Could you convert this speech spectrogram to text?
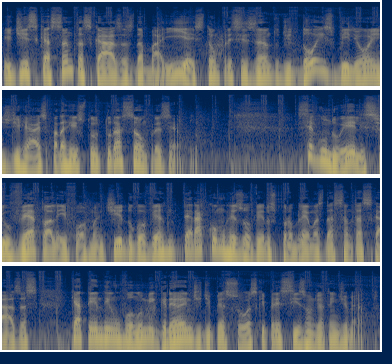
e disse que as Santas Casas da Bahia estão precisando de 2 bilhões de reais para reestruturação, por exemplo. Segundo ele, se o veto à lei for mantido, o governo terá como resolver os problemas das Santas Casas, que atendem um volume grande de pessoas que precisam de atendimento.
